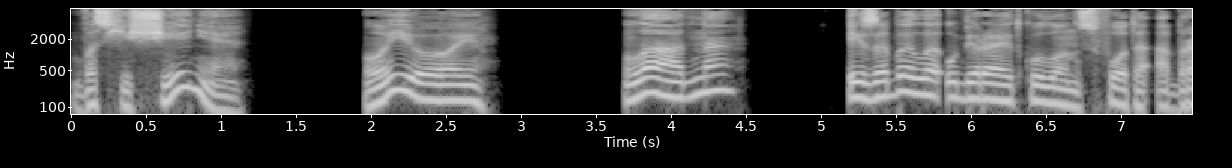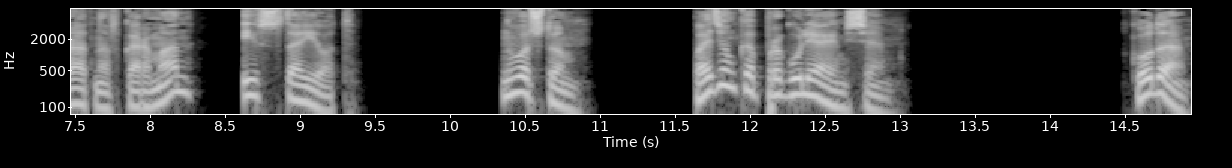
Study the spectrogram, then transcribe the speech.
восхищения. Ой-ой. Ладно. Изабелла убирает кулон с фото обратно в карман и встает. Ну вот что, пойдем-ка прогуляемся. Куда?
